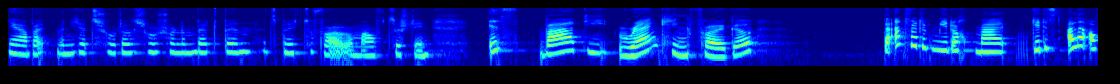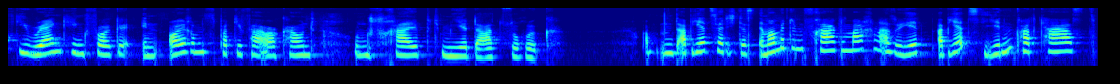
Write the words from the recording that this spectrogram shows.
Ja, aber wenn ich jetzt schon, schon, schon im Bett bin, jetzt bin ich zu faul, um aufzustehen. Es war die Ranking-Folge Beantwortet mir doch mal, geht es alle auf die Ranking-Folge in eurem Spotify-Account und schreibt mir da zurück. Und ab jetzt werde ich das immer mit den Fragen machen. Also jetzt, ab jetzt jeden Podcast.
